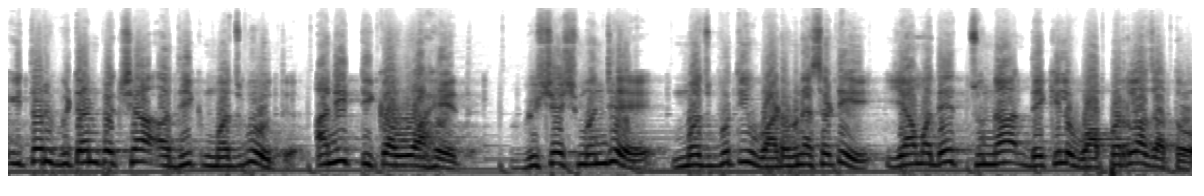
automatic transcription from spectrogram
इतर विटांपेक्षा अधिक मजबूत आणि टिकाऊ आहेत. विशेष म्हणजे मजबूती वाढवण्यासाठी यामध्ये चुना देखील वापरला जातो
